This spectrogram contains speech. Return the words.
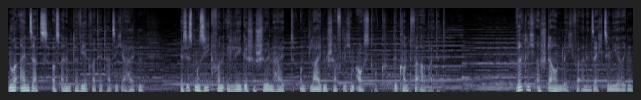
Nur ein Satz aus einem Klavierquartett hat sich erhalten. Es ist Musik von elegischer Schönheit und leidenschaftlichem Ausdruck, gekonnt verarbeitet. Wirklich erstaunlich für einen 16-Jährigen,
